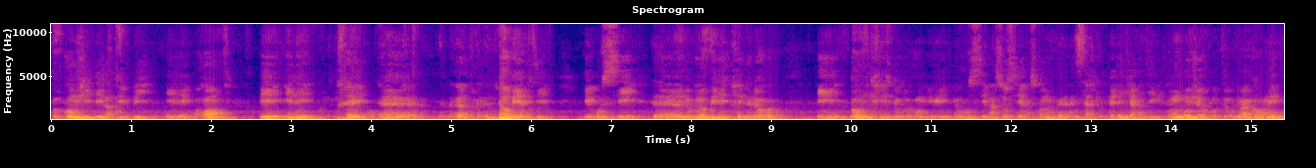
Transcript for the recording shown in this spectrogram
Donc, comme j'ai dit, la pupille, elle est ronde et elle est très euh, réactive. Et aussi, euh, le globe, il est très douloureux. Et dans les crises de glaucome il est aussi associé à ce qu'on appelle un cercle péricardique, une rougeur autour de la cornée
